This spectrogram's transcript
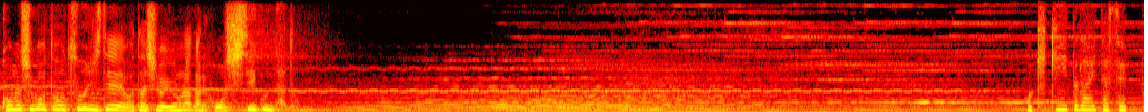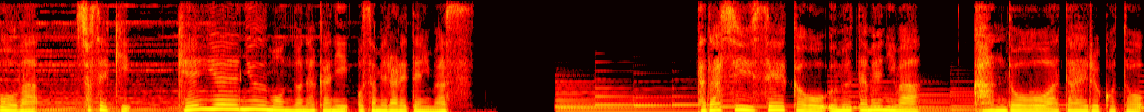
この仕事を通じて私は世の中に奉仕していくんだと。お聞きいただいた説法は書籍経営入門の中に収められています正しい成果を生むためには感動を与えること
